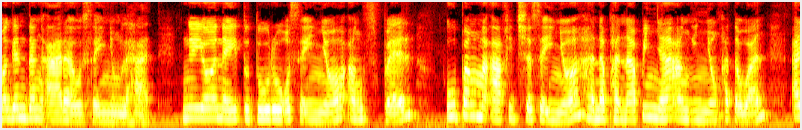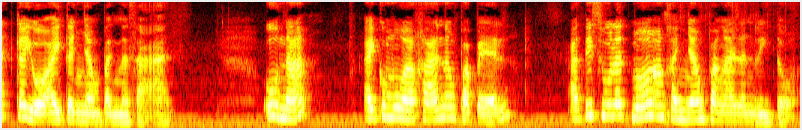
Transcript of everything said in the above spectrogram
Magandang araw sa inyong lahat. Ngayon ay tuturo ko sa inyo ang spell upang maakit siya sa inyo, hanap-hanapin niya ang inyong katawan at kayo ay kanyang pagnasaan. Una, ay kumuha ka ng papel at isulat mo ang kanyang pangalan rito.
